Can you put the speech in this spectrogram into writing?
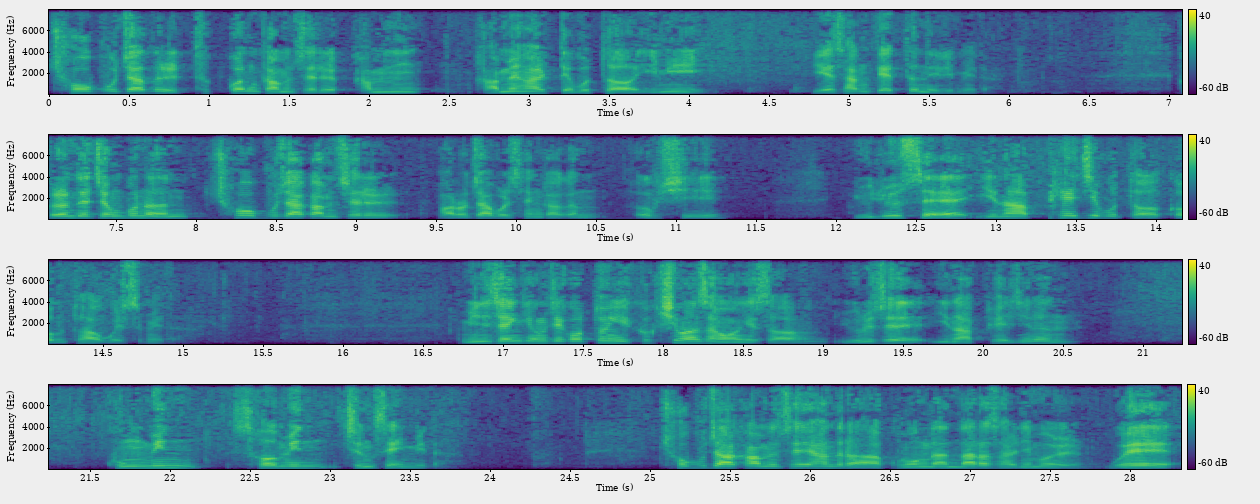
초부자들 특권 감세를 감, 감행할 때부터 이미 예상됐던 일입니다. 그런데 정부는 초부자 감세를 바로잡을 생각은 없이 유류세 인하 폐지부터 검토하고 있습니다. 민생경제 고통이 극심한 상황에서 유류세 인하 폐지는 국민 서민 증세입니다. 초부자 감세하느라 구멍난 나라 살림을 왜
